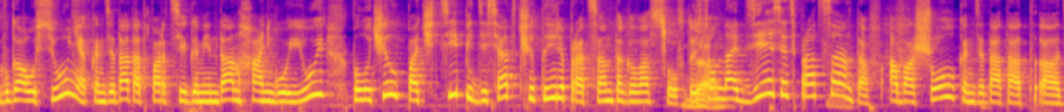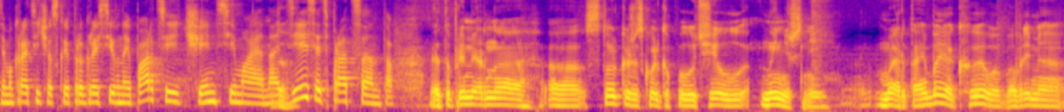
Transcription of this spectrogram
В Гаусюне кандидат от партии Гоминдан Хань Гуюй получил почти 54% голосов. То да. есть он на 10% обошел кандидата от Демократической прогрессивной партии Чен Симая на да. 10%. Это примерно э, столько же, сколько получил нынешний мэр Тайбэя Кхэ во время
